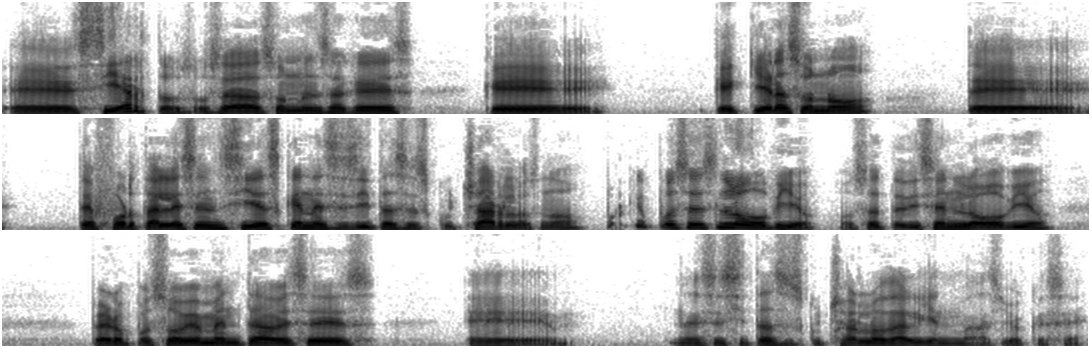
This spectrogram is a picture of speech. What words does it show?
eh, ciertos, o sea, son mensajes que, que quieras o no, te, fortalecen si es que necesitas escucharlos, ¿no? Porque pues es lo obvio, o sea, te dicen lo obvio, pero pues obviamente a veces eh, necesitas escucharlo de alguien más, yo qué sé.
